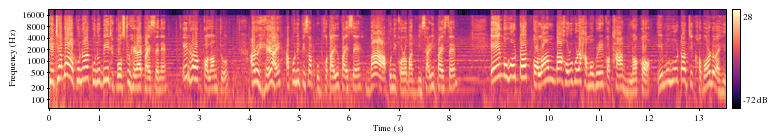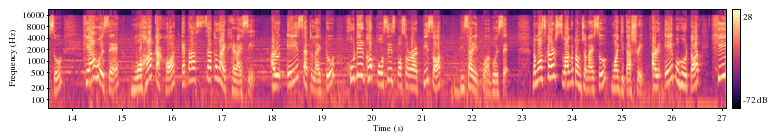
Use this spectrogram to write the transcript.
কেতিয়াবা আপোনাৰ কোনোবিধ বস্তু হেৰাই পাইছেনে? এই ধৰক কলমটো। আৰু হেৰাই আপুনি পিছত উভতাইও পাইছে বা আপুনি ক'ৰবাত বিচাৰি পাইছে। এই মুহূৰ্তত কলম বা সৰু সুৰা সামগ্ৰীৰ কথা নকওঁ। এই মুহূৰ্তত যি খবৰ লৈ আহিছোঁ সেয়া হৈছে মহাকাশত এটা ছেটেলাইট হেৰাইছিল আৰু এই ছেটেলাইটটো সুদীৰ্ঘ পঁচিছ বছৰৰ পিছত বিচাৰি পোৱা গৈছে। নমস্কাৰ স্বাগতম জনাইছোঁ মই গীতাশ্ৰী আৰু এই মুহূৰ্তত সেই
